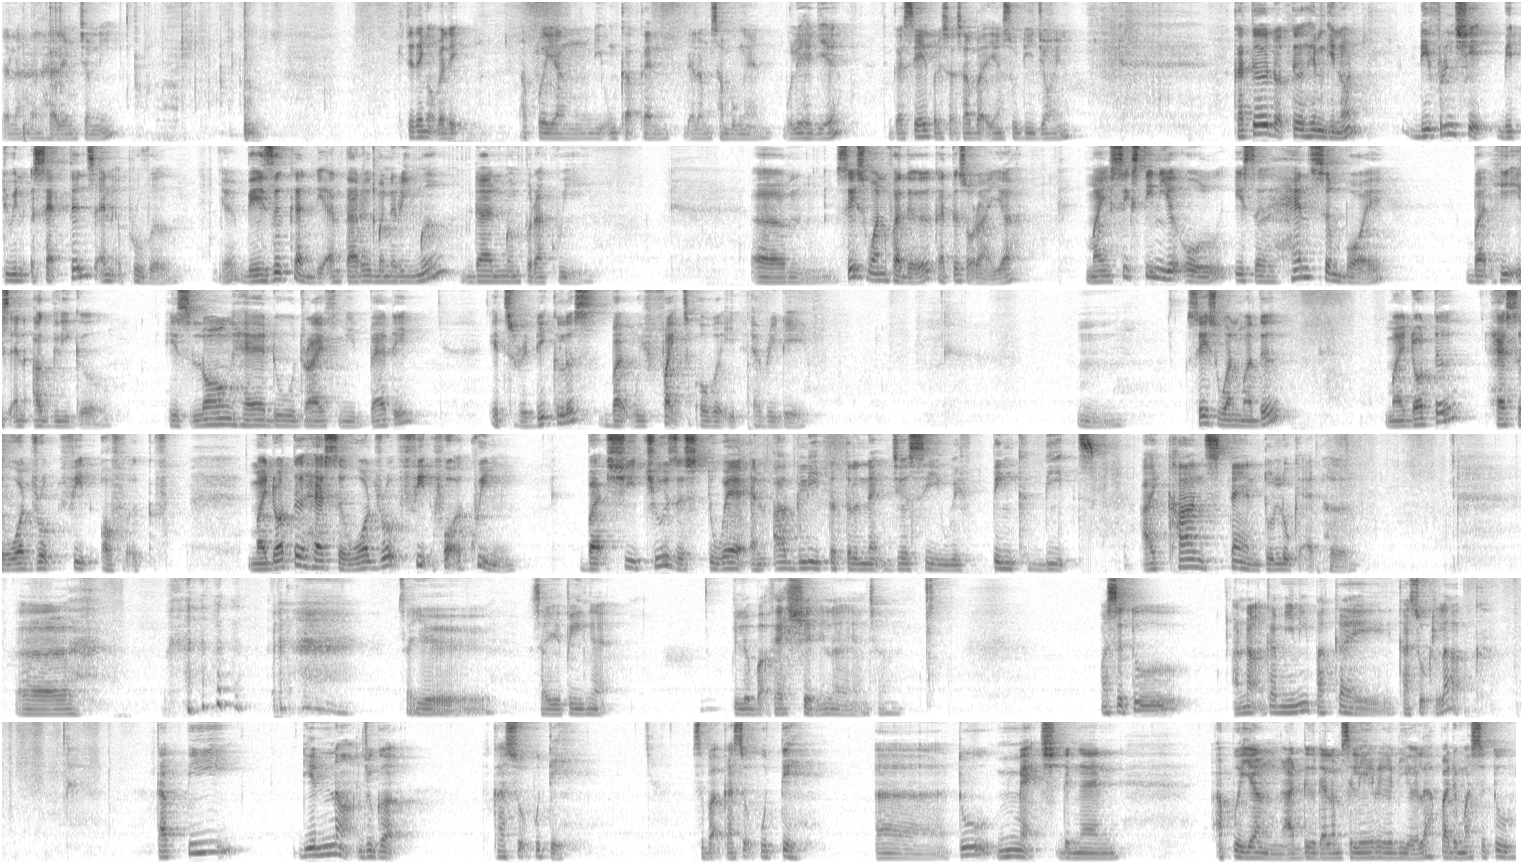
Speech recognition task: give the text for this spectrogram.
dalam hal-hal yang macam ni kita tengok balik apa yang diungkapkan dalam sambungan. Boleh lagi ya? Terima kasih kepada sahabat-sahabat yang sudi join. Kata Dr. Hemginot differentiate between acceptance and approval. Ya bezakan di antara menerima dan memperakui. Um, says one father kata seorang ayah my 16 year old is a handsome boy but he is an ugly girl his long hair do drive me batty it's ridiculous but we fight over it every day hmm. says one mother my daughter has a wardrobe fit of a, my daughter has a wardrobe fit for a queen but she chooses to wear an ugly turtleneck jersey with pink beads. I can't stand to look at her. Uh, saya saya teringat bila buat fashion ni lah macam masa tu anak kami ni pakai kasut kelak. Tapi dia nak juga kasut putih. Sebab kasut putih uh, tu match dengan apa yang ada dalam selera dia lah pada masa tu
